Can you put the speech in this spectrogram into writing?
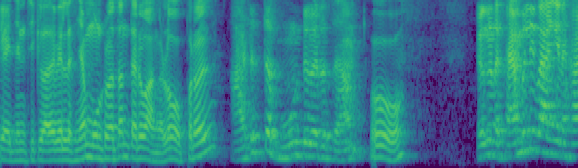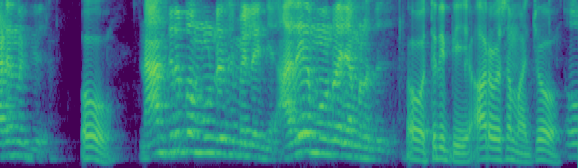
ஏஜென்சிக்கு அதை வேலை செஞ்சால் மூணு ரூபா தான் தருவாங்களோ? பிறகு அடுத்த மூன்று வருஷம் ஓ. எங்களோட ஃபேமிலி வாங்கின கடனுக்கு ஓ. நான் திரும்ப மூன்று வருஷம் செஞ்சேன். அதே மூன்று ரூபா சம்பளத்துக்கு. ஓ திருப்பி ஆறு வருஷம் ஆச்சோ ஓ.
